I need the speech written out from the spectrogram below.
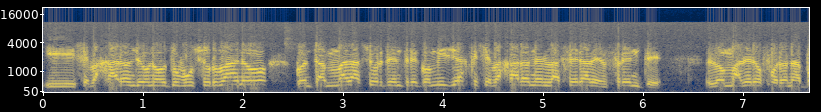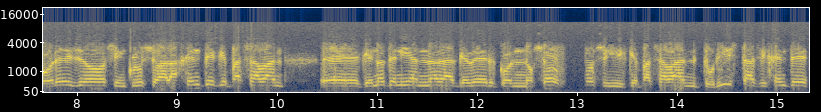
y se bajaron de un autobús urbano con tan mala suerte entre comillas que se bajaron en la acera de enfrente los maderos fueron a por ellos, incluso a la gente que pasaban, eh, que no tenían nada que ver con nosotros y que pasaban turistas y gente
